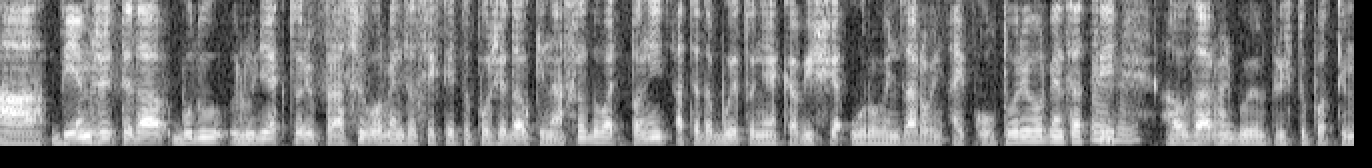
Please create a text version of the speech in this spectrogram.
A viem, že teda budú ľudia, ktorí pracujú v organizáciách tieto požiadavky nasledovať, plniť a teda bude to nejaká vyššia úroveň zároveň aj kultúry v organizácii, mm-hmm. ale zároveň budeme pristúpať tým,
